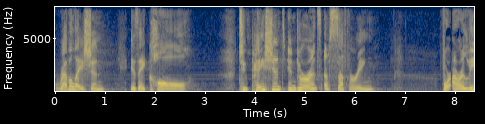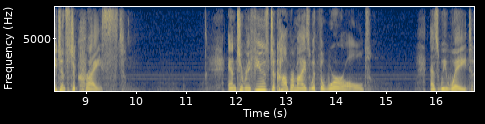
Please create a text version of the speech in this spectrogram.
Revelation is a call to patient endurance of suffering for our allegiance to Christ and to refuse to compromise with the world as we wait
